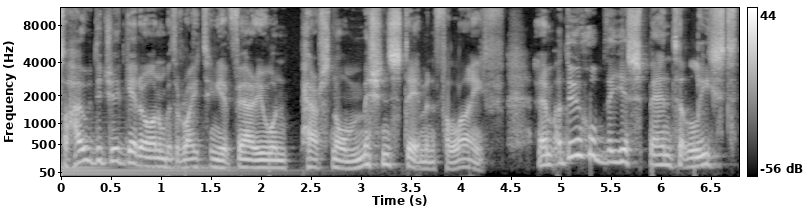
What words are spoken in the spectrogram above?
So how did you get on with writing your very own personal mission statement for life? Um, I do hope that you spent at least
